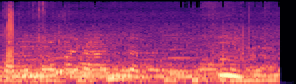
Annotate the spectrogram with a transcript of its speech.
Ano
